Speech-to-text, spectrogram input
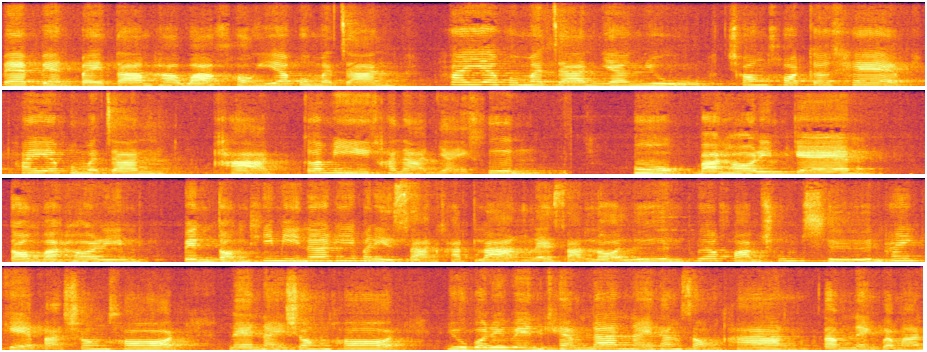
แปรเปลี่ยนไปตามภาวะของเยื่อพรมจรรย์ถ้าเยื่อพรมจรรย์ยังอยู่ช่องคลอดก็แคบ ถ้าเยื่อพรมจรรย์ ขาดก็มีขนาดใหญ่ขึ้น 6. บาทอรินแกน ต่อมบาทอริน เป็นต่อมที่มีหน้าที่ผลิตสารคัดหลั่งและสารหล่อลื่น เพื่อความชุ่มชื้นให้แก่ปากช่องคลอด และในช่องคลอด อยู่บริเวณแคมด้านในทั้งสองข้าง ตำแหน่งประมาณ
